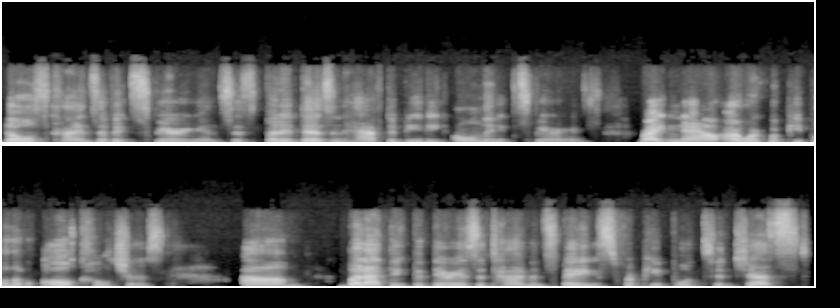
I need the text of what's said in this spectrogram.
those kinds of experiences, but it doesn't have to be the only experience. Right now, I work with people of all cultures. Um, but I think that there is a time and space for people to just,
